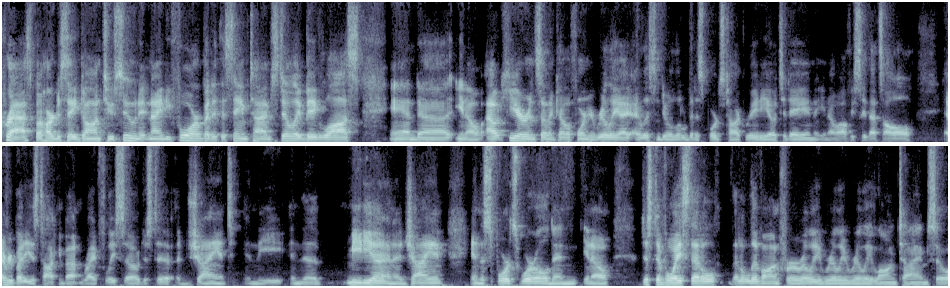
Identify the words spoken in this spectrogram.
crass, but hard to say gone too soon at 94. But at the same time, still a big loss. And uh, you know, out here in Southern California, really, I, I listened to a little bit of sports talk radio today, and you know, obviously that's all everybody is talking about, and rightfully so. Just a, a giant in the in the media and a giant in the sports world, and you know just a voice that'll that'll live on for a really really really long time so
